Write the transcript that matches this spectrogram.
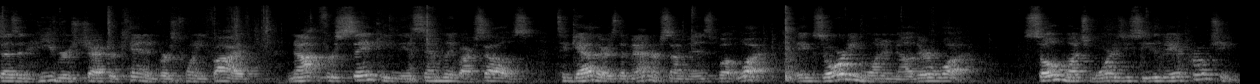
Says in Hebrews chapter 10 and verse 25, not forsaking the assembly of ourselves together as the manner of some is, but what? Exhorting one another, what? So much more as you see the day approaching.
